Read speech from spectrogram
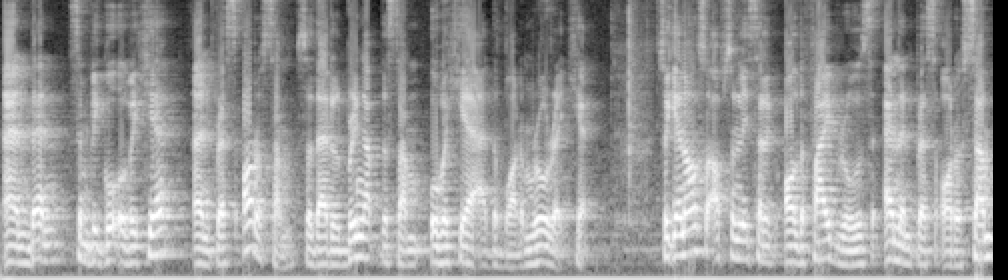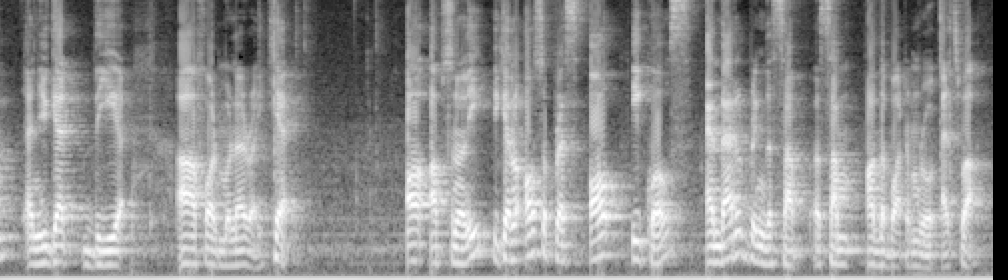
and then simply go over here and press auto sum. So that will bring up the sum over here at the bottom row right here. So you can also optionally select all the five rows and then press auto sum and you get the uh, formula right here. Or optionally, you can also press alt equals and that will bring the sum, uh, sum on the bottom row as well.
